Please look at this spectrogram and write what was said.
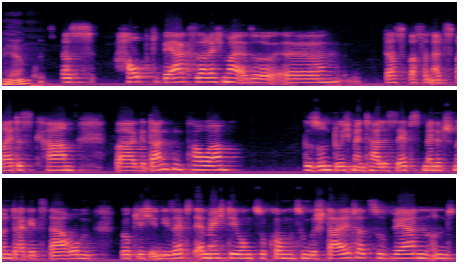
Ja. Und das Hauptwerk, sage ich mal, also äh, das, was dann als zweites kam, war Gedankenpower. Gesund durch mentales Selbstmanagement. Da geht es darum, wirklich in die Selbstermächtigung zu kommen, zum Gestalter zu werden und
